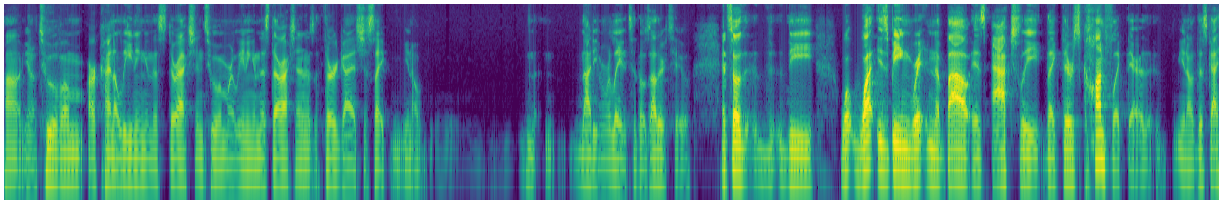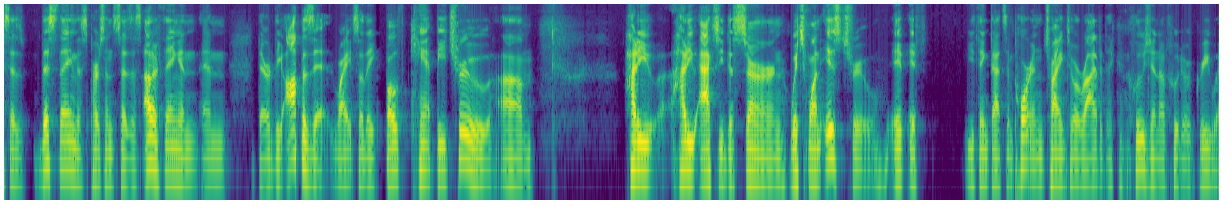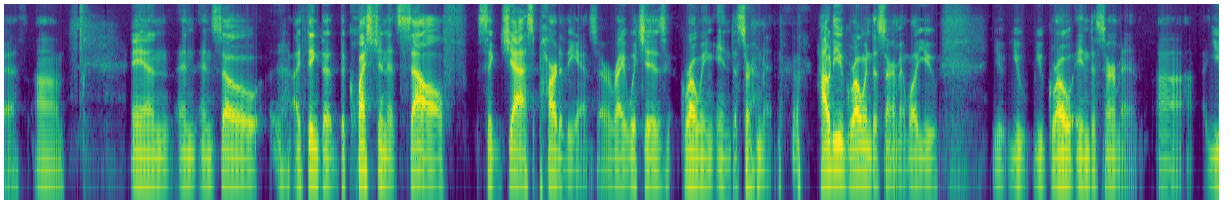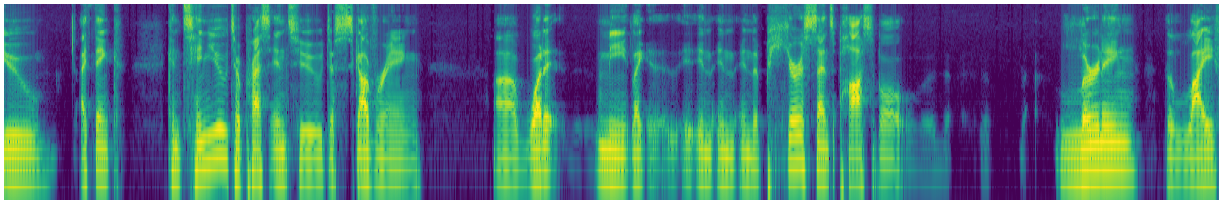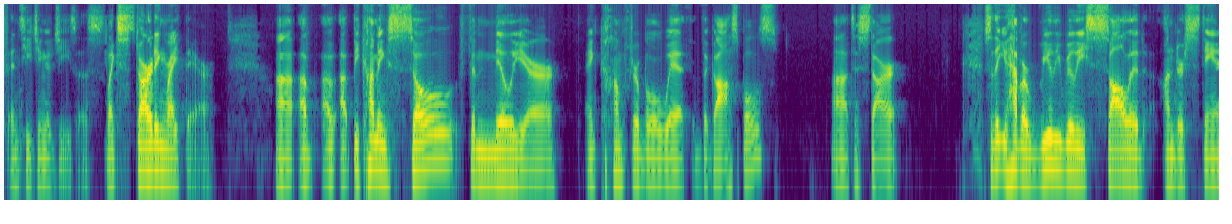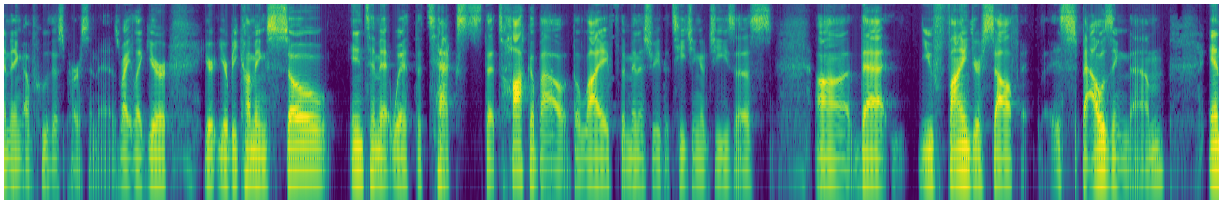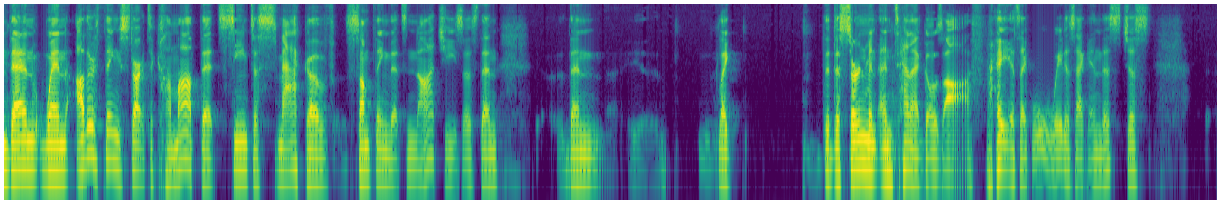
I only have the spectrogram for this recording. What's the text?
uh, you know two of them are kind of leaning in this direction two of them are leaning in this direction and there's a third guy it's just like you know n- not even related to those other two. And so the, the what what is being written about is actually like there's conflict there. You know this guy says this thing this person says this other thing and and they're the opposite right? So they both can't be true. Um how do you how do you actually discern which one is true if, if you think that's important trying to arrive at the conclusion of who to agree with? Um, and and and so i think that the question itself suggests part of the answer right which is growing in discernment. How do you grow in discernment? Well you you you you grow in discernment. Uh, you i think continue to press into discovering uh, what it mean like in in in the purest sense possible learning the life and teaching of Jesus like starting right there uh, of, of, of becoming so familiar and comfortable with the gospels uh, to start so that you have a really really solid understanding of who this person is right? Like you're you're you're becoming so intimate with the texts that talk about the life, the ministry, the teaching of Jesus, uh, that you find yourself espousing them and then when other things start to come up that seem to smack of something that's not Jesus, then then like the discernment antenna goes off, right? It's like, wait a second, this just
